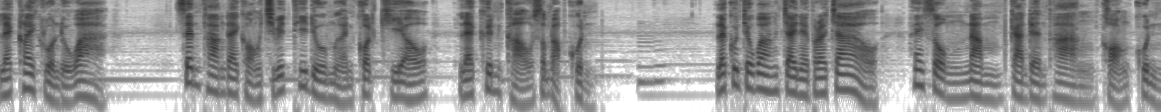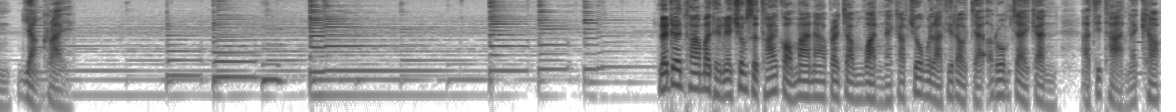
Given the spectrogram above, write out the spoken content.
และใคร่ครวญดูว่า เส้นทางใดของชีวิตที่ดูเหมือนคดเคี้ยวและขึ้นเขาสำหรับคุณ และคุณจะวางใจในพระเจ้าให้ทรงนำการเดินทางของคุณอย่างไร และเดินทางมาถึงในช่วงสุดท้ายของมานาประจำวันนะครับ ช่วงเวลาที่เราจะร่วมใจกันอธิษฐานนะครับ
